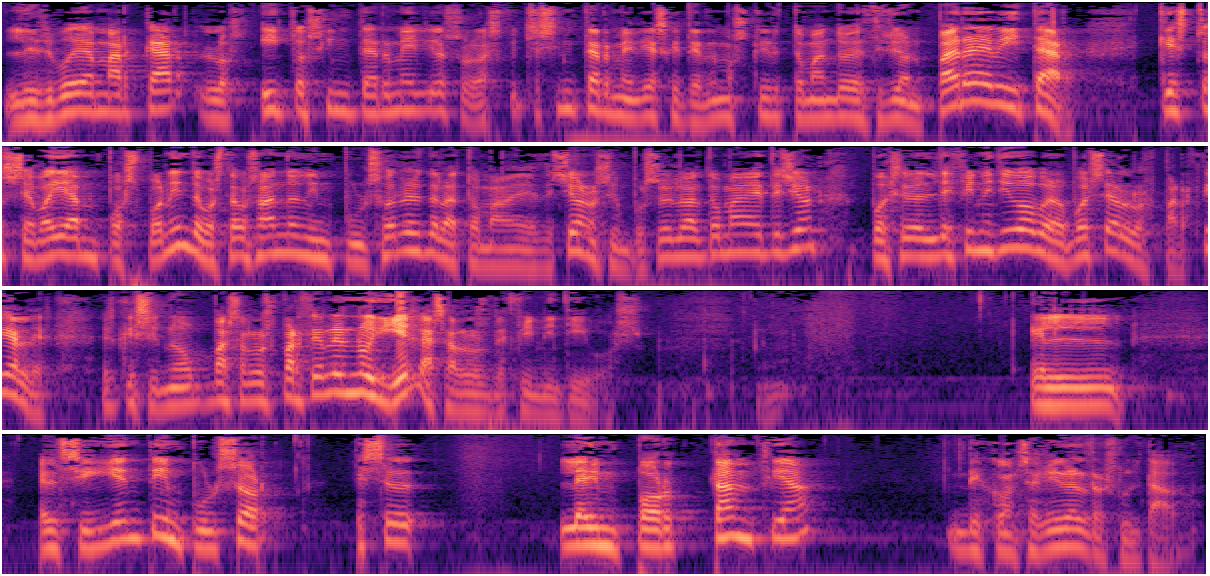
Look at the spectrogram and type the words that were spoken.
les voy a marcar los hitos intermedios o las fechas intermedias que tenemos que ir tomando decisión para evitar que estos se vayan posponiendo. Porque estamos hablando de impulsores de la toma de decisión. Los impulsores de la toma de decisión puede ser el definitivo, pero puede ser los parciales. Es que si no vas a los parciales no llegas a los definitivos. El, siguiente impulsor es la importancia de conseguir el resultado.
